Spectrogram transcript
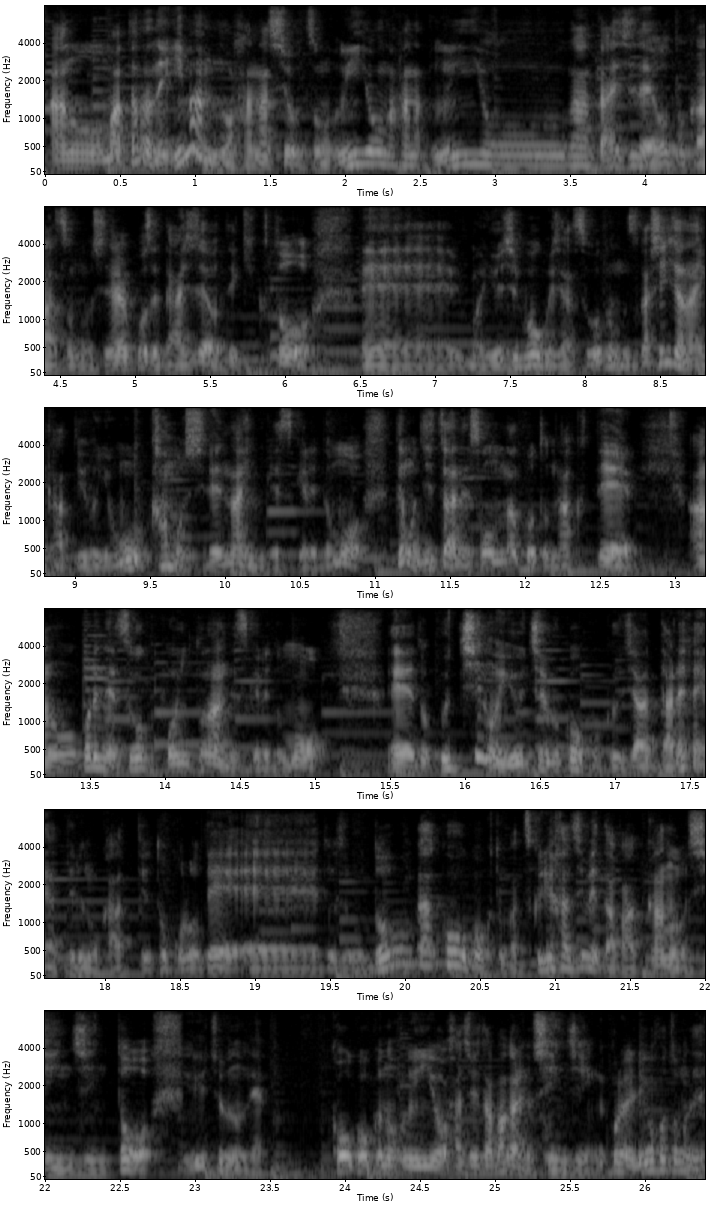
あの、まあ、ただね、今の話を、その運用の話、運用が大事だよとか、そのシナリオ構成大事だよって聞くと、えー、まあ、YouTube 報告じゃすごく難しいんじゃないかっていうふうに思うかもしれないんですけれども、でも実はね、そんなことなくて、あの、これね、すごくポイントなんですけれども、えっ、ー、と、うちの YouTube 広告、じゃあ誰がやってるのかっていうところで、え、ー、と、動画広告とか作り始めたばっかの新人と、YouTube のね、広告の運用を始めたばかりの新人、これ両方ともで、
